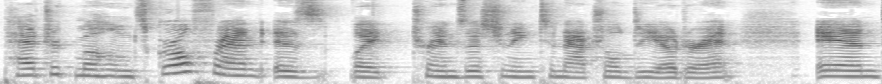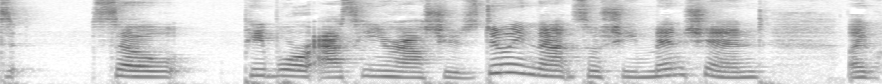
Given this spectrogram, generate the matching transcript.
Patrick Mahomes' girlfriend is like transitioning to natural deodorant, and so people were asking her how she was doing that. So she mentioned like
